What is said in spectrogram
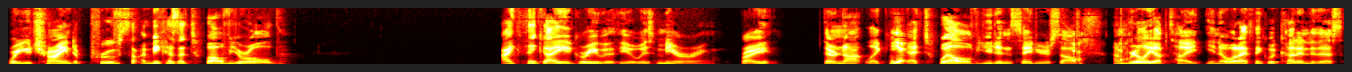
were you trying to prove something? Because a 12 year old, I think I agree with you, is mirroring, right? They're not like Yeah. at 12, you didn't say to yourself, Yes. I'm really uptight. You know what I think would cut into this?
